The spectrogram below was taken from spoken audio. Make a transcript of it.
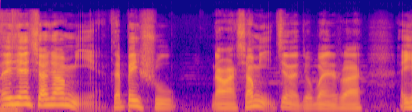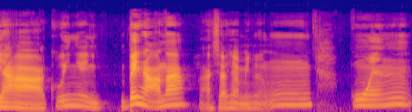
那天小小米在背书，知道吧？小米进来就问说：“哎呀，闺女，你你背啥呢？”啊，小小米说：“嗯，滚。”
